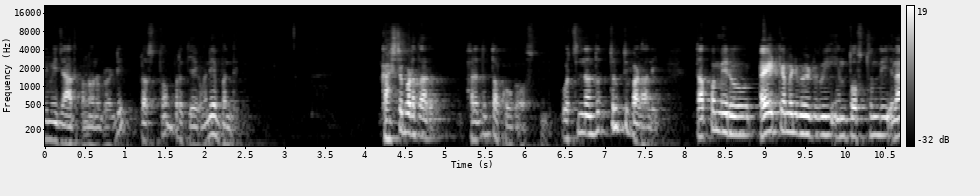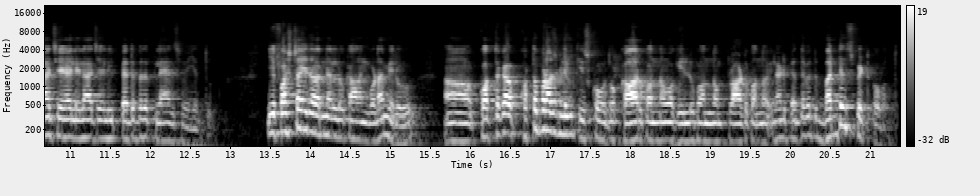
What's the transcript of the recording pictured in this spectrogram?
ఇది మీ జాతకంలో ఉన్నటువంటి ప్రస్తుతం ప్రత్యేకమైన ఇబ్బంది. కష్టపడతారు ఫలితం తక్కువగా వస్తుంది. వచ్చిందంతా తృప్తి పడాలి. తప్ప మీరు టైట్ కమిట్మెంట్ ఇంత వస్తుంది ఇలా చేయాలి ఇలా చేయాలి పెద్ద పెద్ద ప్లాన్స్ వేయొద్దు. ఈ ఫస్ట్ ఐదు ఆరు నెలల కాలం కూడా మీరు కొత్తగా కొత్త ప్రాజెక్టులు ఏవి తీసుకోవద్దు. ఒక కారు కొందాం ఒక ఇల్లు కొందాం ప్లాట్ కొందాం ఇలాంటి పెద్ద పెద్ద బర్డెన్స్ పెట్టుకోవద్దు.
